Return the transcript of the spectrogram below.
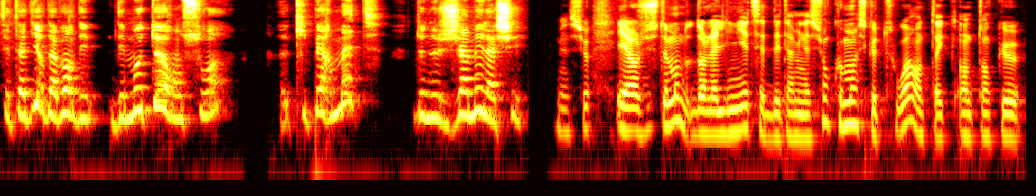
C'est-à-dire d'avoir des, moteurs en soi euh, qui permettent de ne jamais lâcher. Bien sûr. Et alors justement, dans la lignée de cette détermination, comment est-ce que toi, en, en tant que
